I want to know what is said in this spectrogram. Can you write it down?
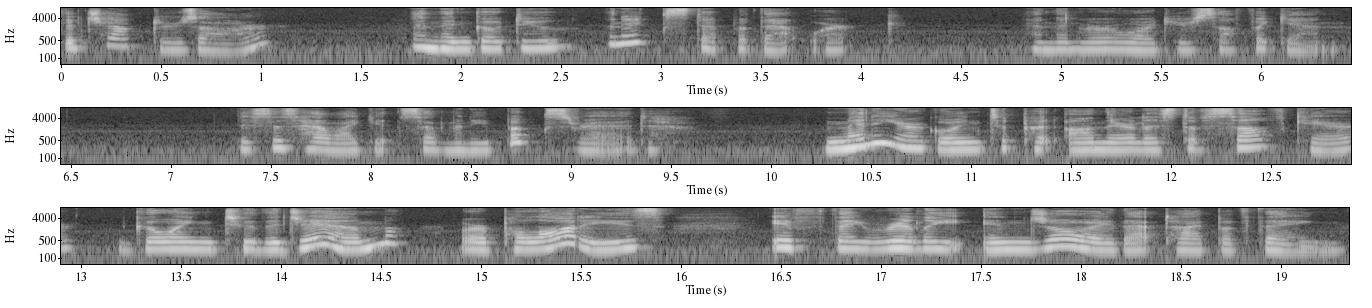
the chapters are. and then go do the next step of that work, and then reward yourself again. This is how I get so many books read. Many are going to put on their list of self care going to the gym or Pilates if they really enjoy that type of thing.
